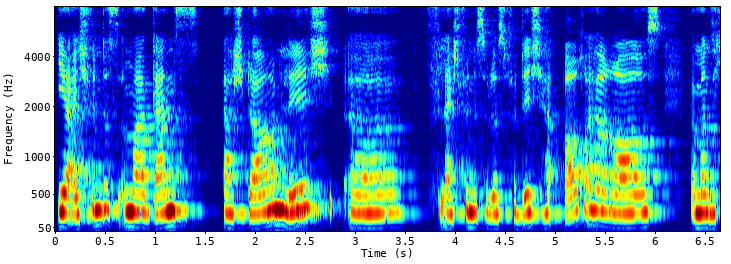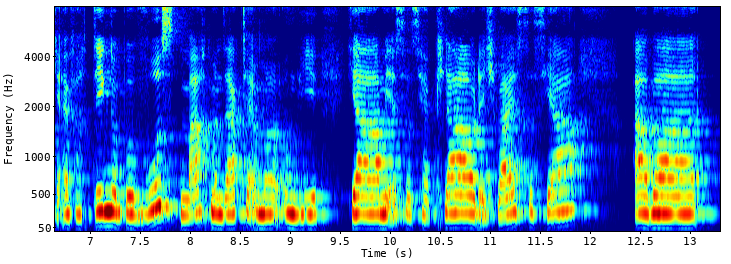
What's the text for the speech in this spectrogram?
ja, ich finde es immer ganz erstaunlich. Äh, vielleicht findest du das für dich auch heraus, wenn man sich einfach Dinge bewusst macht. Man sagt ja immer irgendwie, ja, mir ist das ja klar oder ich weiß das ja. Aber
